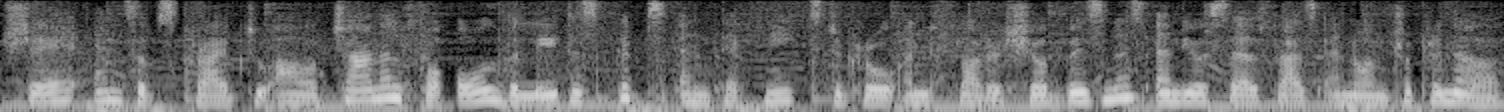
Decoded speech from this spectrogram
share and subscribe to our channel for all the latest tips and techniques to grow and flourish your business and yourself as an entrepreneur.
